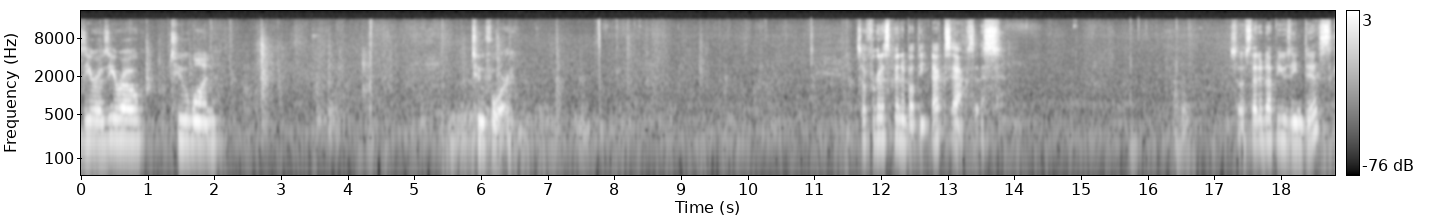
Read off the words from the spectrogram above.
zero, zero, two, one, two, four. So if we're going to spin about the x-axis, so set it up using disk,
